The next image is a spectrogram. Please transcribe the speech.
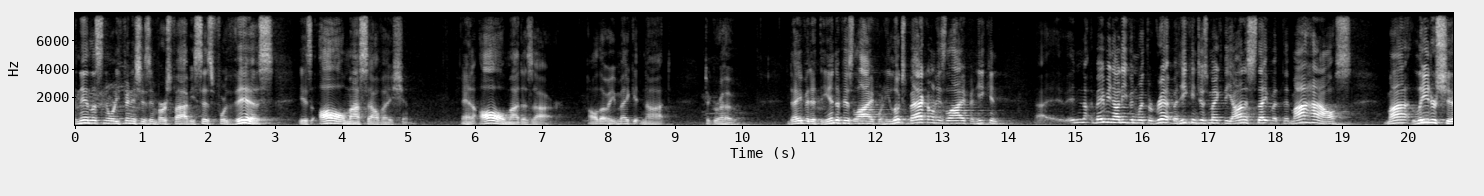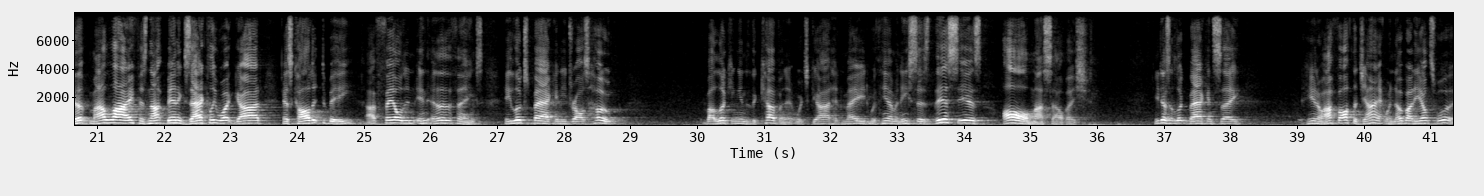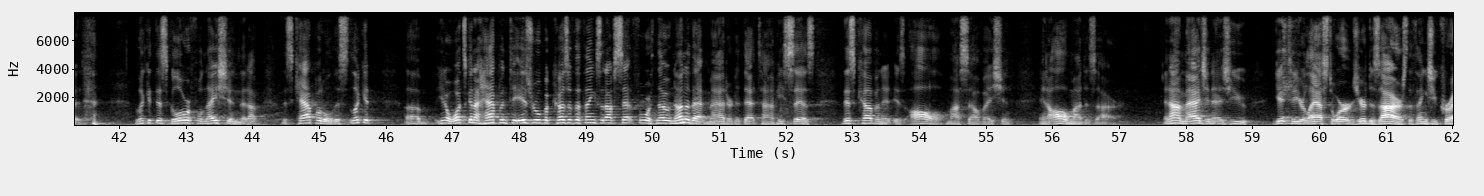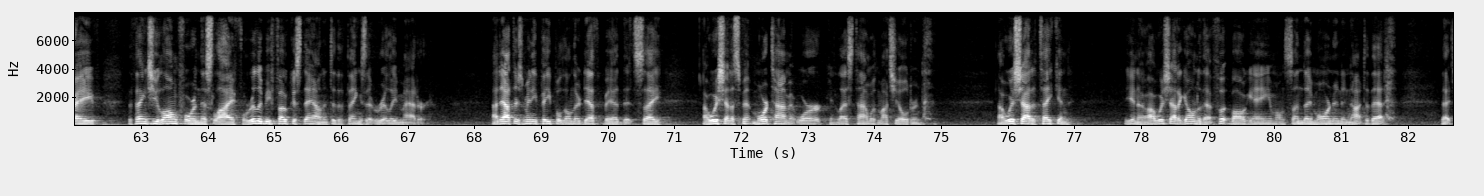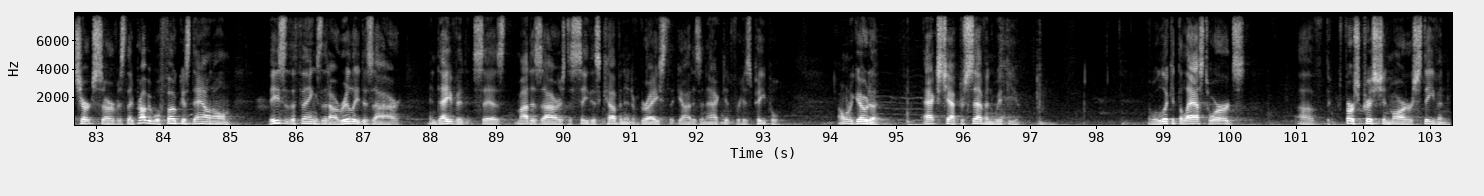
And then listen to what he finishes in verse 5. He says, For this is all my salvation and all my desire, although he make it not to grow. David, at the end of his life, when he looks back on his life and he can maybe not even with regret, but he can just make the honest statement that my house, my leadership, my life has not been exactly what God has called it to be. I've failed in, in, other things. He looks back and he draws hope by looking into the covenant which God had made with him. And he says, This is all my salvation. He doesn't look back and say, You know, I fought the giant when nobody else would. look at this glorious nation that I've this capital, this look at uh, you know what's going to happen to Israel because of the things that I've set forth. No, none of that mattered at that time. He says, "This covenant is all my salvation and all my desire." And I imagine as you get to your last words, your desires, the things you crave, the things you long for in this life, will really be focused down into the things that really matter. I doubt there's many people on their deathbed that say, I wish I'd have spent more time at work and less time with my children. I wish I'd have taken, you know, I wish I'd have gone to that football game on Sunday morning and not to that, that church service. They probably will focus down on these are the things that I really desire. And David says, My desire is to see this covenant of grace that God has enacted for his people. I want to go to Acts chapter 7 with you. And we'll look at the last words of the first Christian martyr, Stephen.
